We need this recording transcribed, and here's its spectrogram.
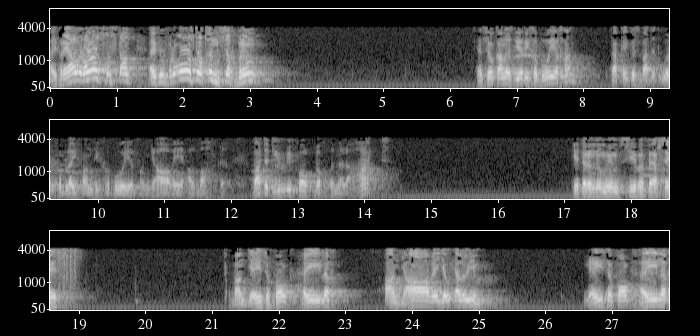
Hy verhelder ons verstand, hy wil vir ons tot insig bring. En so kan ons deur die gebooie gaan. Dan kyk ons wat het oorgebly van die gebooie van Jawe Almagtig. Wat het hierdie volk nog in hulle hart? Deuteronomium 7 vers 6 Want jy is 'n volk heilig aan Jawe jou Elohim. Jy is 'n volk heilig.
